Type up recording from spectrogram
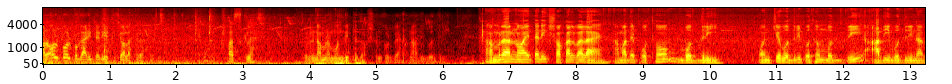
আর অল্প অল্প গাড়ি টাড়ি একটু চলাফেরা করছে। ফার্স্ট ক্লাস চলুন আমরা মন্দিরটা দর্শন করব এখন আদিবদ্রী আমরা নয় তারিখ সকালবেলায় আমাদের প্রথম বদ্রী, পঞ্চবদ্রী, প্রথম বদ্রী আদি বদ্রীনাথ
